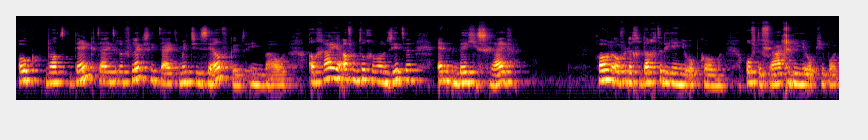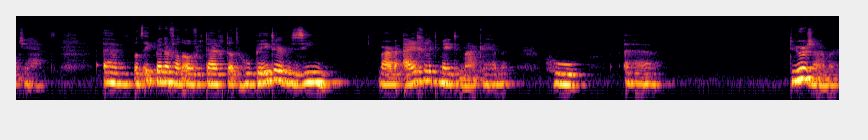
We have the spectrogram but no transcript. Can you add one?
ook wat denktijd, reflectietijd met jezelf kunt inbouwen. Al ga je af en toe gewoon zitten en een beetje schrijven. Gewoon over de gedachten die in je opkomen of de vragen die je op je bordje hebt. Ehm, want ik ben ervan overtuigd dat hoe beter we zien waar we eigenlijk mee te maken hebben, hoe uh, duurzamer,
